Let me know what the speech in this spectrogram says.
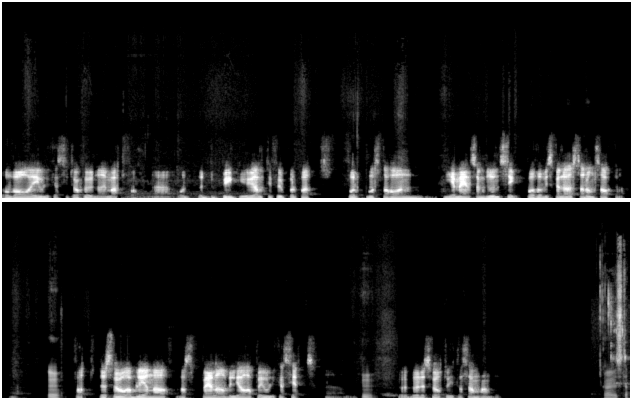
och, vara i olika situationer i matcher. Och, och det bygger ju alltid fotboll på att folk måste ha en gemensam grundsyn på hur vi ska lösa de sakerna. Mm. För att det svåra blir när, när spelare vill göra på olika sätt. Mm. Då, är det svårt att hitta samhandling. Ja, just det.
